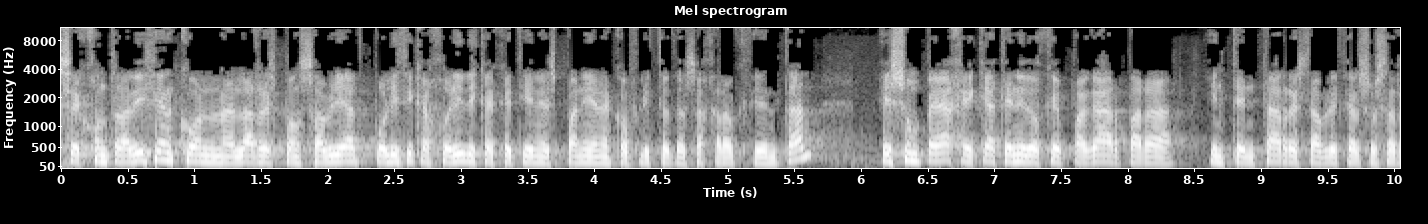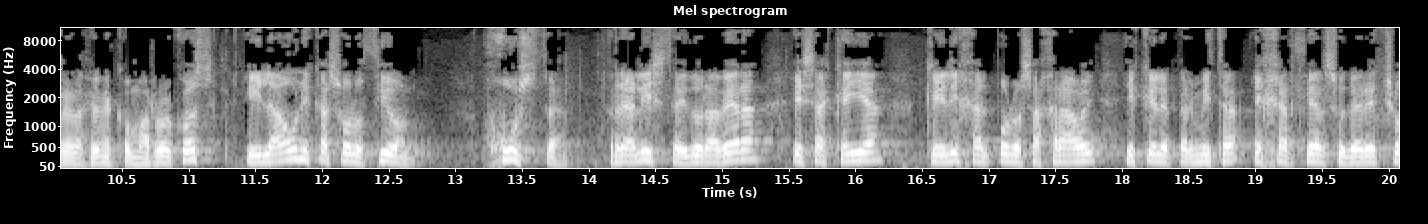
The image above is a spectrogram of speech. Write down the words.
se contradicen con la responsabilidad política jurídica que tiene España en el conflicto del Sáhara Occidental. Es un peaje que ha tenido que pagar para intentar restablecer sus relaciones con Marruecos y la única solución justa realista y duradera es aquella que elija el pueblo saharaui y que le permita ejercer su derecho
